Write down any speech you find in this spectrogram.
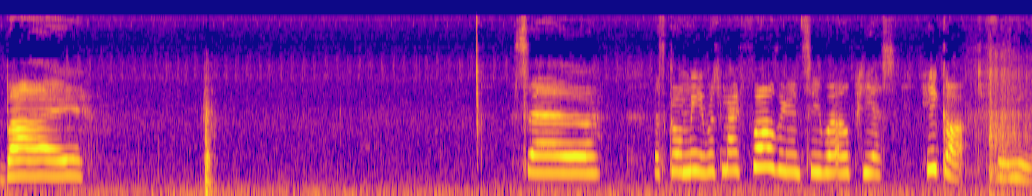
bye. So, let's go meet with my father and see what LPS he got for me.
